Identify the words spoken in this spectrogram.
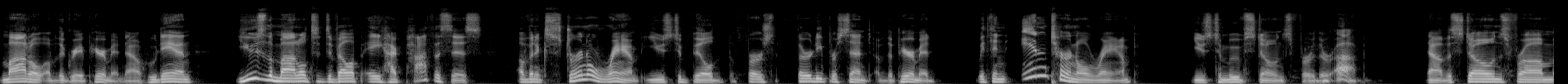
model of the Great Pyramid. Now, Houdin used the model to develop a hypothesis of an external ramp used to build the first 30% of the pyramid, with an internal ramp used to move stones further up. Now, the stones from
